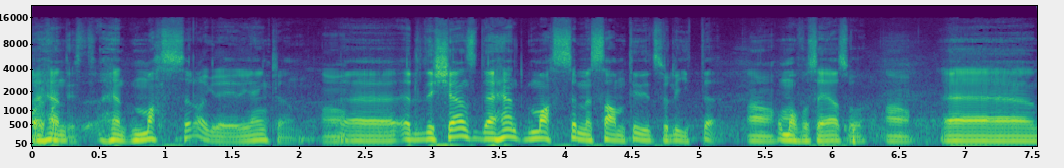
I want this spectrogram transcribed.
Det har hänt, hänt massor av grejer egentligen. Ja. Eh, det, känns, det har hänt massor men samtidigt så lite. Ja. Om man får säga så. Ja. Eh,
